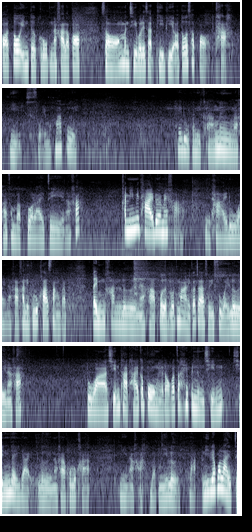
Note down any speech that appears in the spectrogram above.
ออโต้อินเตอร์กรุ๊ปนะคะแล้วก็ 2 บัญชีบริษัท PP Auto Sport ค่ะ นี่สวยมากๆเลย ให้ดูกันอีกครั้งหนึ่งนะคะสำหรับตัวลายเจนะคะ คันนี้มีท้ายด้วยไหมคะมีท้ายด้วยนะคะ คันนี้คุณลูกค้าสั่งแบบเต็มคันเลยนะคะ เปิดรถมาเนี่ยก็จะสวยๆเลยนะคะ ตัวชิ้นถาดท้ายกระโปรงเนี่ยเราก็จะให้เป็นหนึ่งชิ้นชิ้นใหญ่ ๆ เลยนะคะ คุณลูกค้านี่นะคะ แบบนี้เลยละอันนี้เรียกว่าลายเจ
